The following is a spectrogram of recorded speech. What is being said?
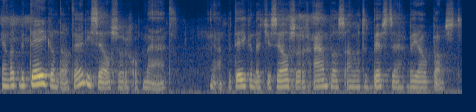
En wat betekent dat, hè, die zelfzorg op maat? Het betekent dat je zelfzorg aanpast aan wat het beste bij jou past.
